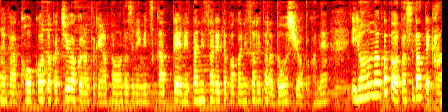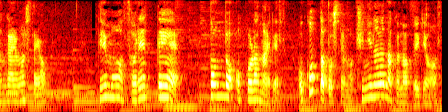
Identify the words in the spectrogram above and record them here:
なんか高校とか中学の時の友達に見つかってネタにされてバカにされたらどうしようとかね。いろんなこと私だって考えましたよ。でもそれってほとんど起こらないです。起こったとしても気にならなくなっていきます。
